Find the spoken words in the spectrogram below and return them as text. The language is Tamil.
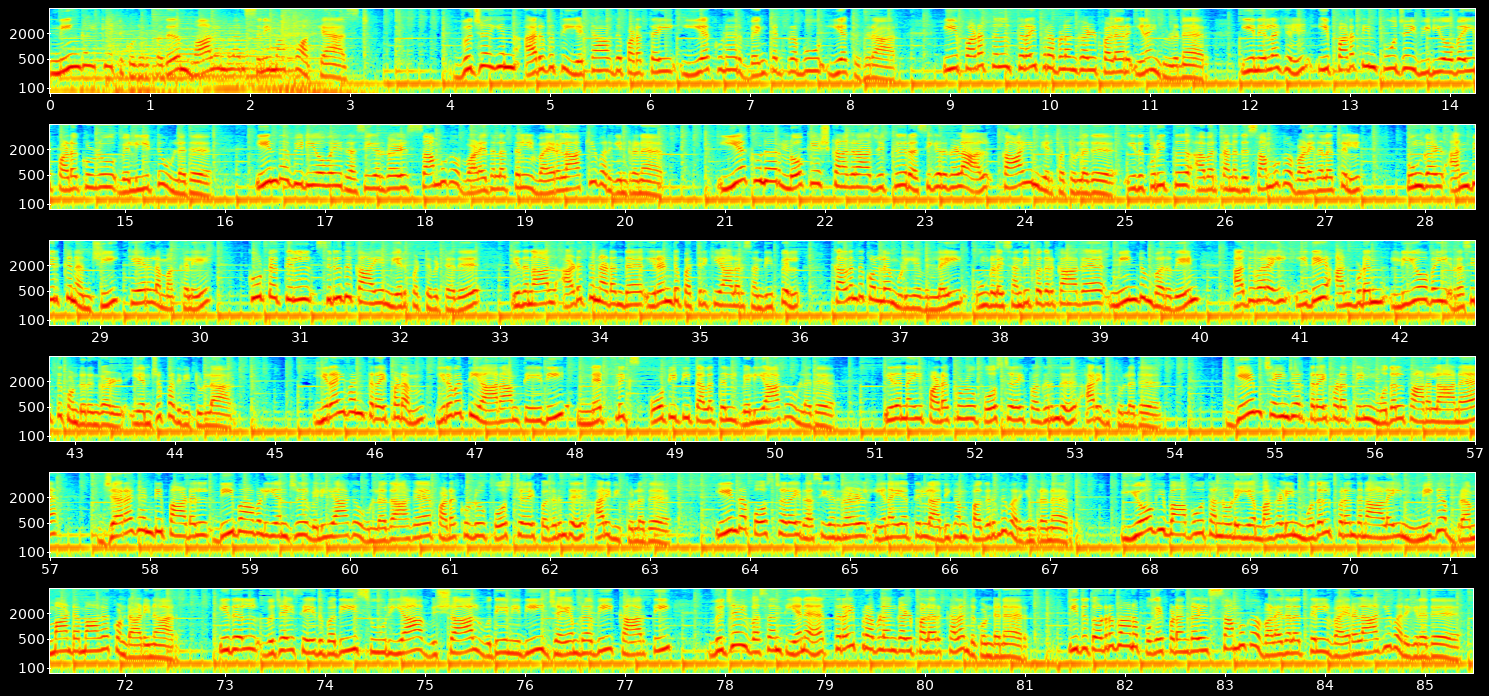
நீங்கள் கேட்டுக்கொண்டிருப்பது மாலைமலர் சினிமா பாட்காஸ்ட். விஜயின் அறுபத்தி எட்டாவது படத்தை இயக்குனர் வெங்கட் பிரபு இயக்குகிறார். இப்படத்தில் திரைப்பிரபலங்கள் பலர் இணைந்துள்ளனர். இந்நிலையில் இப்படத்தின் பூஜை வீடியோவை படக்குழு வெளியிட்டு உள்ளது. இந்த வீடியோவை ரசிகர்கள் சமூக வலைதளத்தில் வைரலாக்கி வருகின்றனர். இயக்குனர் லோகேஷ் கனகராஜுக்கு ரசிகர்களால் காயம் ஏற்பட்டுள்ளது. இது குறித்து அவர் தனது சமூக வலைதளத்தில் உங்கள் அன்பிற்கு நன்றி கேரள மக்களே. கூட்டத்தில் சிறிது காயம் ஏற்பட்டுவிட்டது. இதனால் அடுத்து நடந்த இரண்டு பத்திரிகையாளர் சந்திப்பில் கலந்து கொள்ள முடியவில்லை. உங்களை சந்திப்பதற்காக மீண்டும் வருவேன். அதுவரை இதே அன்புடன் லியோவை ரசித்துக் கொண்டிருங்கள் என்று பதிவிட்டுள்ளார். இறைவன் திரைப்படம் இருபத்தி ஆறாம் தேதி நெட்ஃபிளிக்ஸ் ஓடிடி தளத்தில் வெளியாக உள்ளது. இதனை படக்குழு போஸ்டரை பகிர்ந்து அறிவித்துள்ளது. கேம் சேஞ்சர் திரைப்படத்தின் முதல் பாடலான ஜரகண்டி பாடல் தீபாவளியன்று வெளியாக உள்ளதாக படக்குழு போஸ்டரை பகிர்ந்து அறிவித்துள்ளது. இந்த போஸ்டரை ரசிகர்கள் இணையத்தில் அதிகம் பகிர்ந்து வருகின்றனர். யோகி பாபு தன்னுடைய மகளின் முதல் பிறந்த நாளை மிக பிரம்மாண்டமாக கொண்டாடினார். இதில் விஜய் சேதுபதி சூர்யா விஷால் உதயநிதி ஜெயம் ரவி கார்த்தி விஜய் வசந்த் என திரைப்பிரபலங்கள் பலர் கலந்து கொண்டனர். இது தொடர்பான புகைப்படங்கள் சமூக வலைதளத்தில் வைரலாகி வருகிறது.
